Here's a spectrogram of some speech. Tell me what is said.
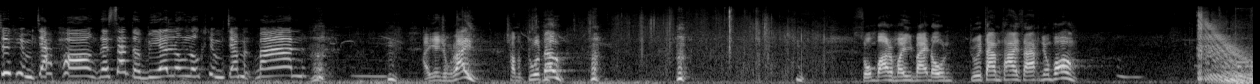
ជួយខ្ញុំម្ចាស់ផងដែលសារតែវាលងលងខ្ញុំម្ចាស់មិនបានអាយចង្រៃឆាប់ទទួលទៅសូមបារមីម៉ែដូនជួយតាមថែសារខ្ញុំផងម្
